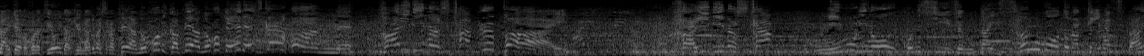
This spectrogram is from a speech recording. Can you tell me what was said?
ライトへのこれ強い打球になりましたがフェア残るか？フェア残ってエレスカーンね入りましたグッバイ。入りました。三森の今シーズン第3号となっています。ライ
